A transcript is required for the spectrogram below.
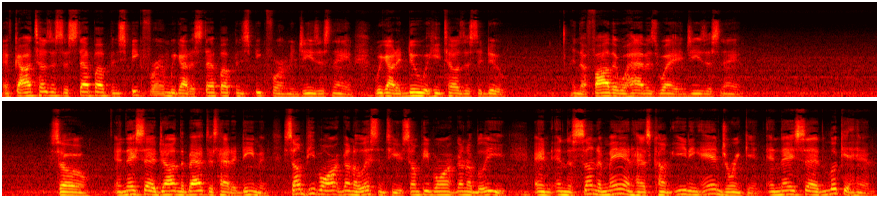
If God tells us to step up and speak for him, we got to step up and speak for him in Jesus name. We got to do what he tells us to do. And the Father will have his way in Jesus name. So, and they said John the Baptist had a demon. Some people aren't going to listen to you. Some people aren't going to believe. And and the Son of Man has come eating and drinking. And they said, "Look at him."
